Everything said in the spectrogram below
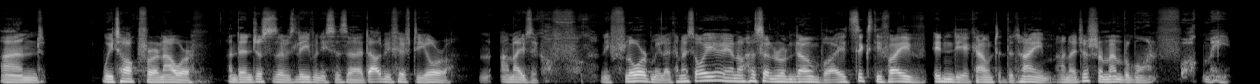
And we talked for an hour. And then just as I was leaving, he says, uh, that'll be 50 euro. And I was like, oh, fuck. And he floored me. Like, and I said, oh, yeah, you know, I said run down. But I had 65 in the account at the time. And I just remember going, fuck me.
